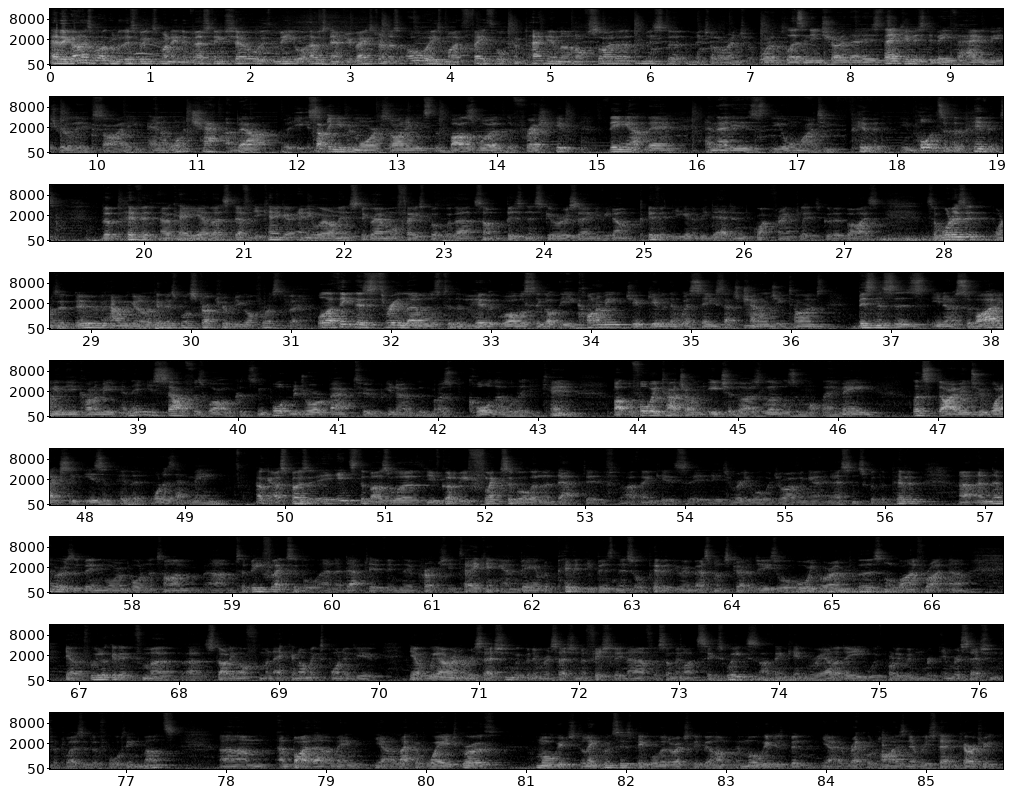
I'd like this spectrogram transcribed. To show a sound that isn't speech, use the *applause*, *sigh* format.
Hey there, guys, welcome to this week's Money and Investing Show with me, your host, Andrew Baxter, and as always, my faithful companion and offsider, Mr. Mitchell Laurential. What a pleasant intro that is. Thank you, Mr. B, for having me. It's really exciting. And I want to chat about something even more exciting. It's the buzzword, the fresh, hip thing out there, and that is the almighty pivot. The importance of the pivot. The pivot, okay, yeah, that's definitely, you can't go anywhere on Instagram or Facebook without some business guru saying if you don't pivot, you're going to be dead. And quite frankly, it's good advice. So, what is it? What does it do? How are we going to look at this? What structure have you got for us today? Well, I think there's three levels to the pivot. We've obviously got the economy, given that we're seeing such challenging times, businesses, you know, surviving in the economy, and then yourself as well, because it's important to draw it back to, you know, the most core level that you can. Hmm. But before we touch on each of those levels and what they mean, let's dive into what actually is a pivot. What does that mean? Okay, I suppose it's the buzzword. You've got to be flexible and adaptive. I think is is really what we're driving at in essence with the pivot. Uh, and never has it been more important a time um, to be flexible and adaptive in the approach you're taking and being able to pivot your business or pivot your investment strategies or, or your own personal life right now you know, if we look at it from a uh, starting off from an economics point of view, you know, we are in a recession. We've been in recession officially now for something like six weeks. I think in reality, we've probably been in recession for closer to 14 months. Um, and by that, I mean, you know, lack of wage growth, mortgage delinquencies, people that are actually behind their mortgage has been, you know, record highs in every state and territory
